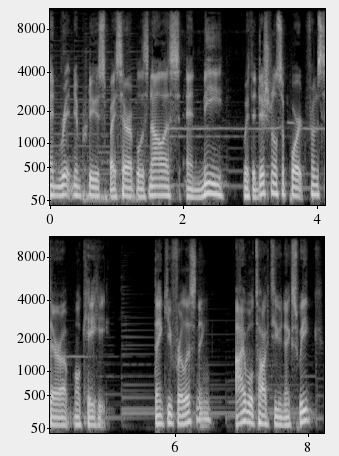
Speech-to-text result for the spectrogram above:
and written and produced by Sarah Bliznalis and me, with additional support from Sarah Mulcahy. Thank you for listening. I will talk to you next week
